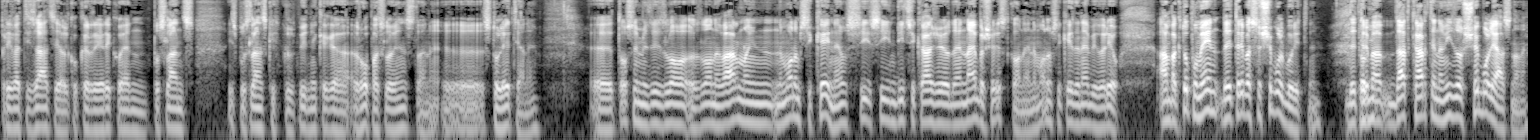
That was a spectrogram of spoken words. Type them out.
privatizacije, ali kot je rekel en poslanc iz poslanskih klopi nekega ropa slovenstva, ne, stoletja. Ne. To se mi zdi zelo, zelo nevarno in ne morem si kaj, ne? Vsi, vsi indici kažejo, da je najbrž res tako, ne? ne morem si kaj, da ne bi verjel. Ampak to pomeni, da je treba se še bolj boriti, ne? da je treba dati karte na mizo še bolj jasno. Ne?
